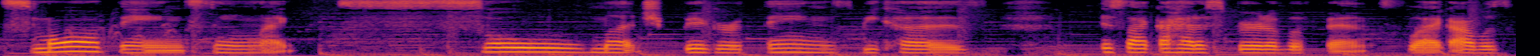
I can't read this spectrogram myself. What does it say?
small things seem like so much bigger things because it's like I had a spirit of offense. Like I was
